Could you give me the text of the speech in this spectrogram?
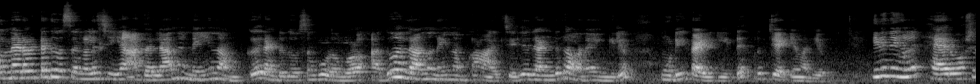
ഒന്നിടവിട്ട ദിവസങ്ങളിൽ ചെയ്യാം. അതല്ലാന്നുണ്ടെങ്കിൽ നമുക്ക് രണ്ട് ദിവസം കൂടുമ്പോഴോ അതും അല്ലാന്നുണ്ടെങ്കിൽ നമുക്ക് ആഴ്ചയിൽ രണ്ട് തവണയെങ്കിലും മുടി കഴുകിയിട്ട് വൃത്തിയാക്കിയാൽ മതിയാവും. ഇനി നിങ്ങൾ ഹെയർ വാഷ്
